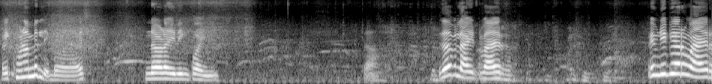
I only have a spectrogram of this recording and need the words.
કોઈ ખૂણા મેં લે, બસ. નડાય નહીં, કોઈ નહીં. જબ લાઈટ વાયર એમની પેર વાયર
